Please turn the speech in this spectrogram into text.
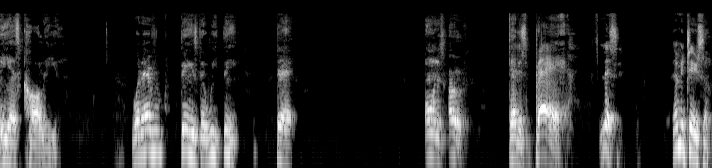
he has calling you. Whatever things that we think that on this earth that is bad. Listen, let me tell you something.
